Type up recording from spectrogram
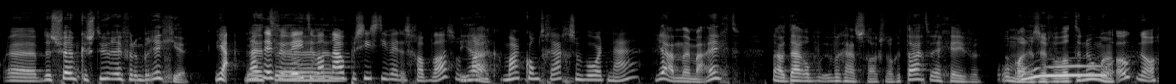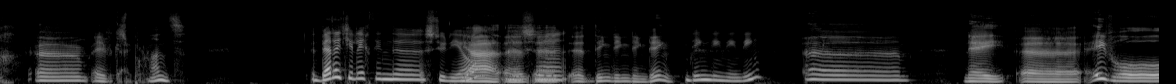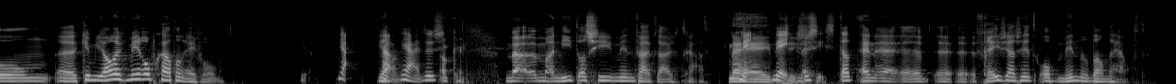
Eh, dus Femke, stuur even een berichtje. Ja, laat Met, even weten wat eh, nou precies die weddenschap was. Want ja. Mark, Mark komt graag zijn woord na. Ja, nee, maar echt. Nou, daarop, we gaan straks nog een taart weggeven. Om maar eens even wat te noemen. Oeh, Ook nog. Ehm, even kijken. Spannend. Het belletje ligt in de studio. Ja, eh, dus, eh, eh, ding, ding, ding, ding. ding, ding, ding, ding. Ehm, nee, eh Everon. eh Kim Lian heeft meer opgehaald dan Everon. Ja. Ja. ja. Nou, ja, dus... Oké. Maar, maar niet als hij min 5000 gaat. Nee, nee, nee, precies. precies. Dat, En eh eh eh, eh, Freesia zit op minder dan de helft.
